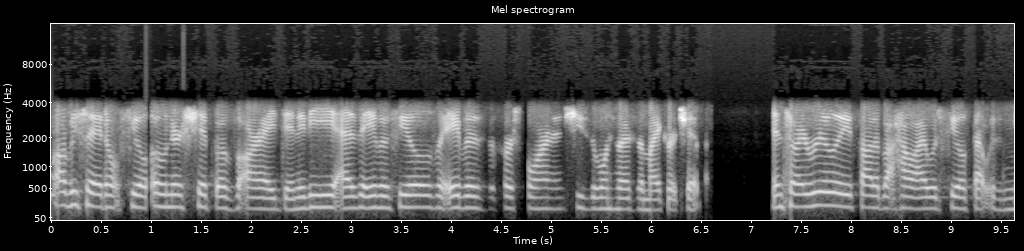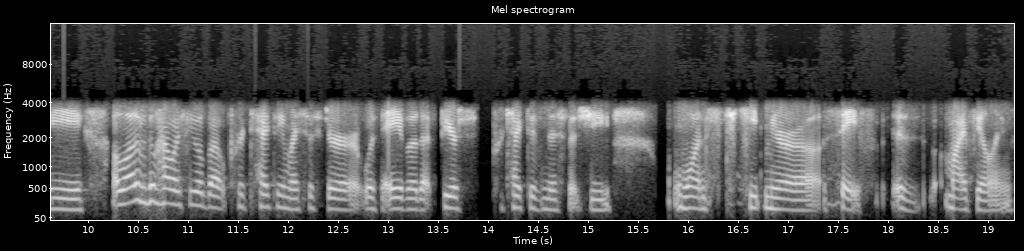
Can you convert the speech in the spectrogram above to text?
obviously I don't feel ownership of our identity as Ava feels. Like Ava is the firstborn, and she's the one who has the microchip. And so I really thought about how I would feel if that was me. A lot of the, how I feel about protecting my sister with Ava, that fierce protectiveness that she wants to keep Mira safe, is my feelings.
